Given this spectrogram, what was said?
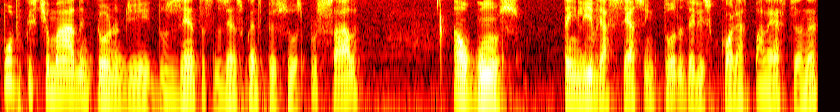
Público estimado em torno de 200, 250 pessoas por sala. Alguns têm livre acesso em todas, ele escolhe a palestra, né?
